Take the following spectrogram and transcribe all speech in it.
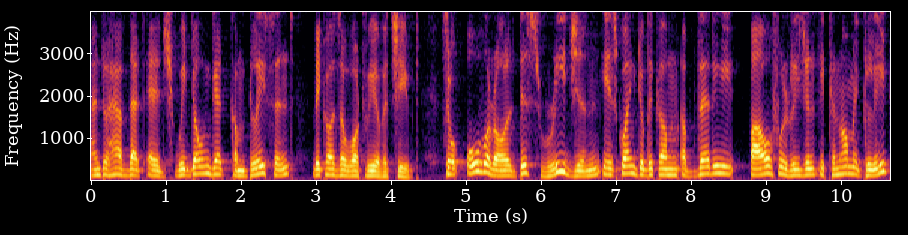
and to have that edge. We don't get complacent because of what we have achieved. So, overall, this region is going to become a very powerful region economically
